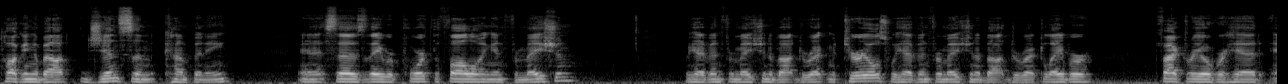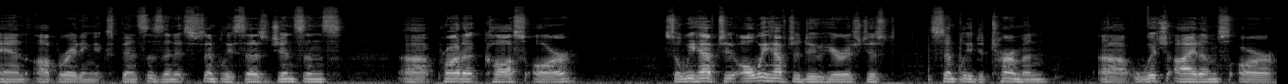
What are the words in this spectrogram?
talking about Jensen Company, and it says they report the following information. We have information about direct materials, we have information about direct labor, factory overhead, and operating expenses. And it simply says Jensen's uh, product costs are. So we have to, all we have to do here is just simply determine uh, which items are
